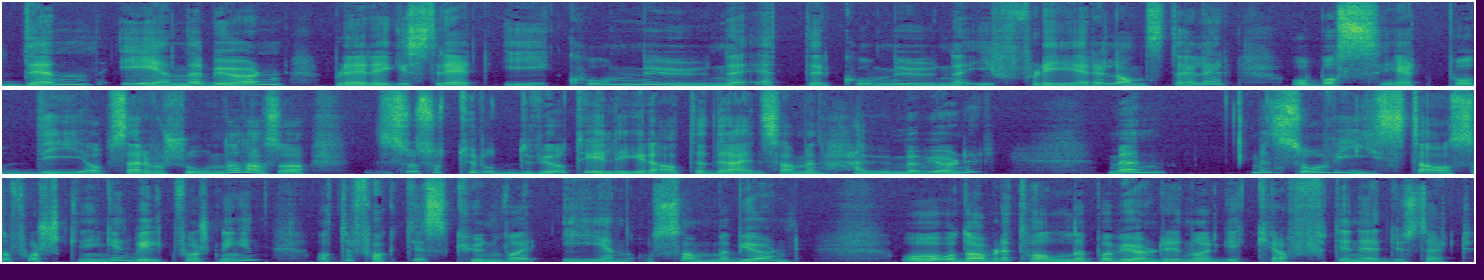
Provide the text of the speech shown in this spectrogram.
Den ene bjørnen ble registrert i kommune etter kommune i flere landsdeler, og basert på de observasjonene, da, så, så, så trodde vi jo tidligere at det dreide seg om en haug med bjørner. Men, men så viste altså forskningen, viltforskningen, at det faktisk kun var én og samme bjørn. Og, og da ble tallet på bjørner i Norge kraftig nedjustert.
